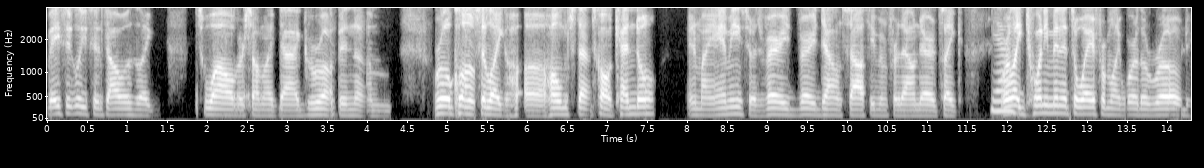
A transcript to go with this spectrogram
basically since I was like 12 or something like that. I grew up in um real close to like uh Homestead. It's called Kendall in Miami, so it's very, very down south even for down there. It's like yeah. we're like 20 minutes away from like where the road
